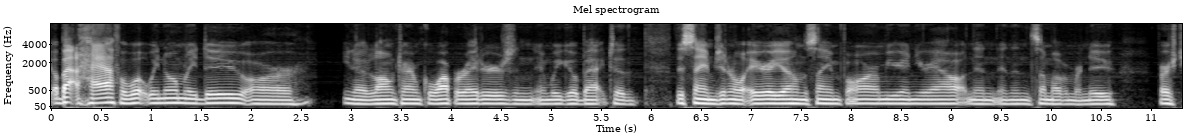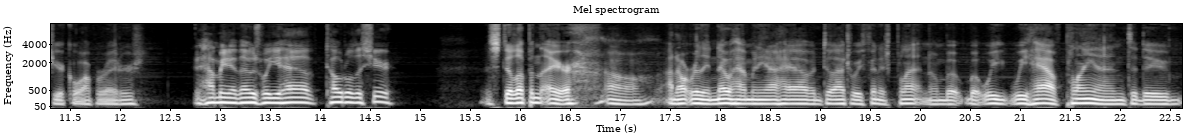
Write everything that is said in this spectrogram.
about half of what we normally do are, you know, long term cooperators and, and we go back to the same general area on the same farm year in, year out, and then and then some of them are new first year cooperators. And how many of those will you have total this year? It's still up in the air. Uh, I don't really know how many I have until after we finish planting them, but but we we have planned to do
